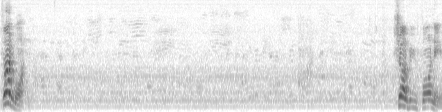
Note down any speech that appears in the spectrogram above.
Third one. Chubby bunny.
